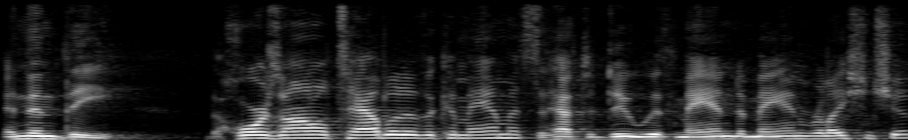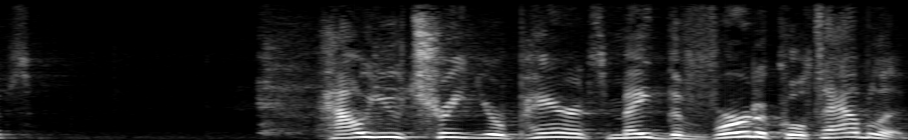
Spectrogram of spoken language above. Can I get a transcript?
and then the, the horizontal tablet of the commandments that have to do with man to man relationships. How you treat your parents made the vertical tablet.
